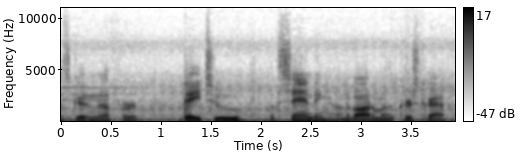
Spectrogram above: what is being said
that's good enough for day two of sanding on the bottom of the Chris Craft.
